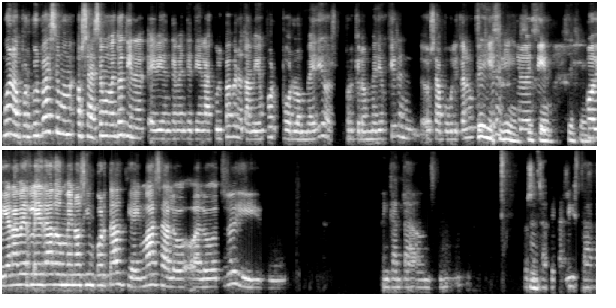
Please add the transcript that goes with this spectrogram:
Bueno, por culpa de ese momento, o sea, ese momento tiene, evidentemente tiene la culpa, pero también por, por los medios, porque los medios quieren, o sea, publican lo que quieren. Quiero decir, podían haberle dado menos importancia y más a lo, a lo otro y me encanta los mm. sensacionalistas,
